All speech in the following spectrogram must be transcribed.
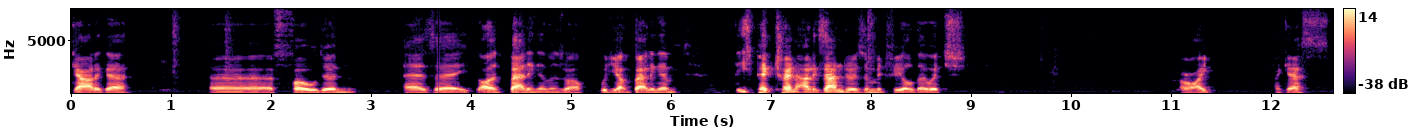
Gallagher, uh, Foden, Eze, oh, Bellingham as well. Would you know Bellingham? He's picked Trent Alexander as a midfielder, which all right, I guess.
